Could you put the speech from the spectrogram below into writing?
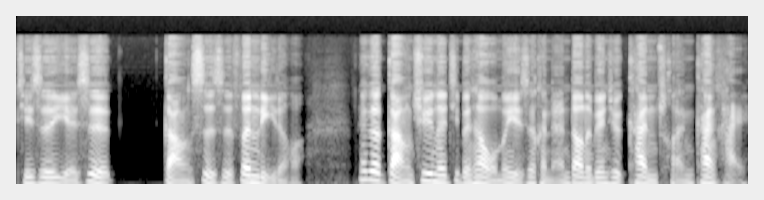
其实也是港市是分离的哈，那个港区呢基本上我们也是很难到那边去看船看海，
